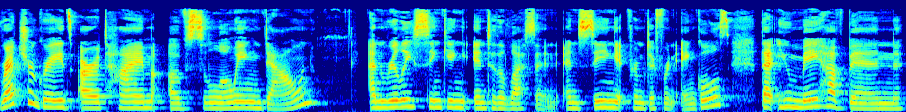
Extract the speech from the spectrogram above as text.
Retrogrades are a time of slowing down and really sinking into the lesson and seeing it from different angles that you may have been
